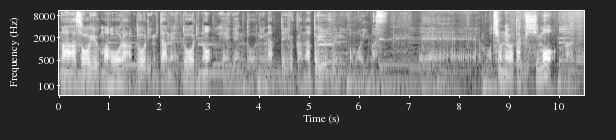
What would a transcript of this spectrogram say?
まあそういう、まあ、オーラ通り見た目通りの、えー、言動になっているかなというふうに思います、えー、もちろんね私もあの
